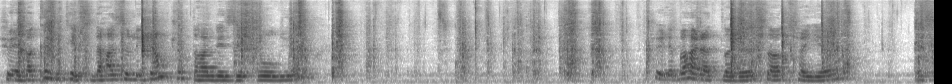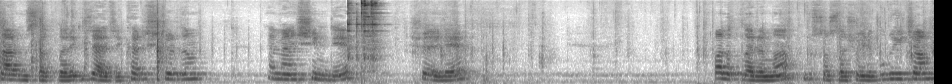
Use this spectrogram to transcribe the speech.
Şöyle bakır bir tepside hazırlayacağım. Çok daha lezzetli oluyor. Şöyle baharatları, salçayı ve sarımsakları güzelce karıştırdım. Hemen şimdi şöyle balıklarımı bu sosa şöyle bulayacağım.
